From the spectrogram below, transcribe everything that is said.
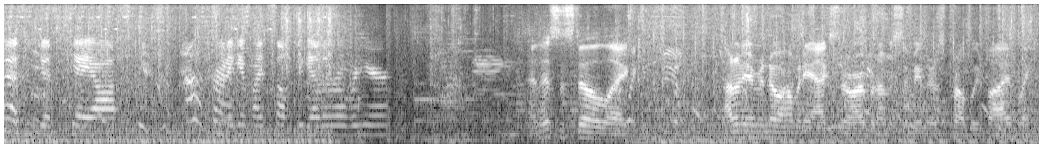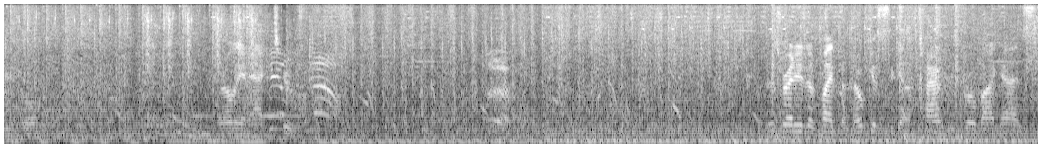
This is just chaos. I'm trying to get myself together over here. And this is still like I don't even know how many acts there are, but I'm assuming there's probably five, like usual. We're only in Act Two. Just ready to fight the Nokus again. I'm tired of these robot guys.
